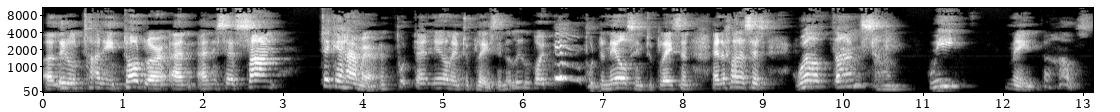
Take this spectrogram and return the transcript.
a little tiny toddler, and, and he says, son, take a hammer and put that nail into place. And the little boy, bing, put the nails into place. And, and the father says, well done, son. We made a house.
